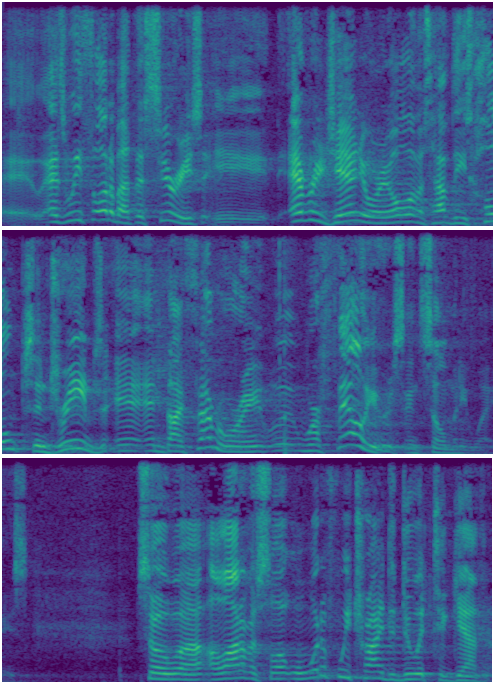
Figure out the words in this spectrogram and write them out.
uh, as we thought about this series, eh, every January, all of us have these hopes and dreams, and by February, we're failures in so many ways. So uh, a lot of us thought, well, what if we tried to do it together?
